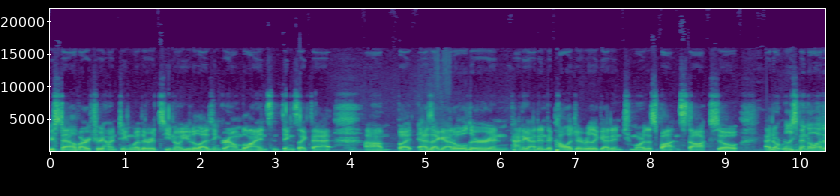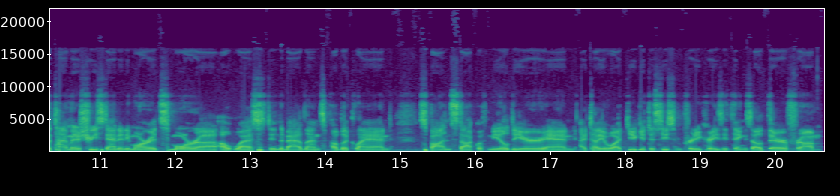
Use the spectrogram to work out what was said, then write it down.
your style of archery hunting, whether it's you know utilizing ground blinds and things like that. Um, but as I got older and kind of got into college, I really got into more of the spot and stock. So I don't really spend a lot of time in a tree stand anymore. It's more uh, out west in the Badlands, public land, spot and stock with mule deer. And I tell you what, you get to see some pretty crazy things out there from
